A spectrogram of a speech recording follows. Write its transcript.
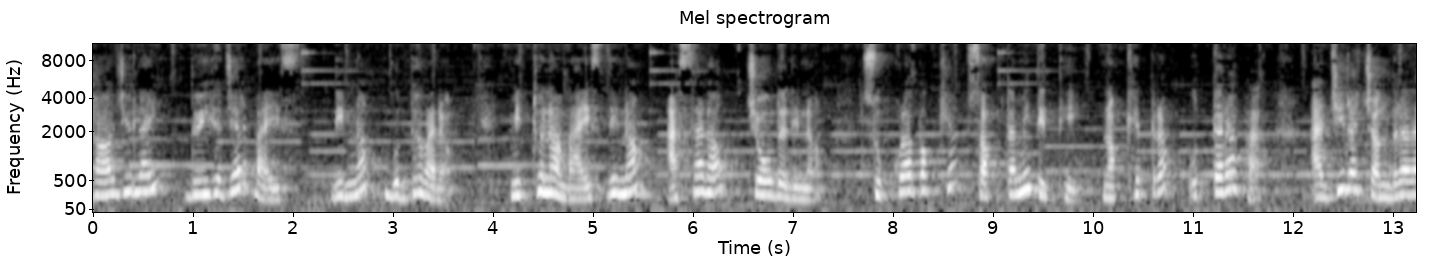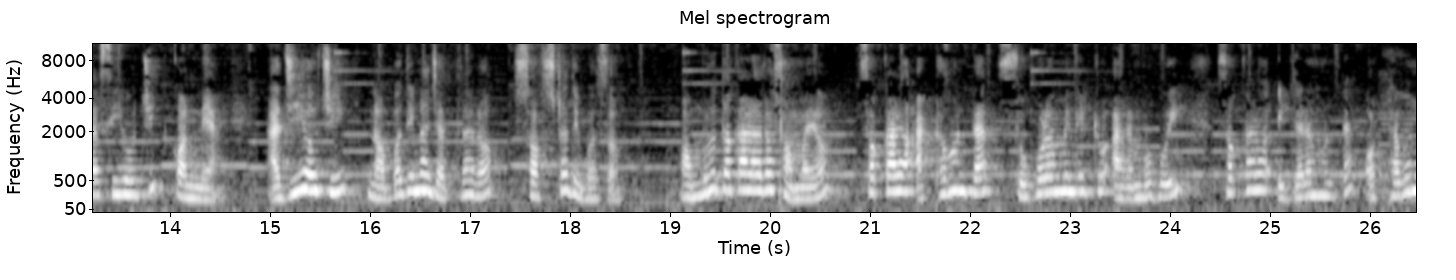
ଛଅ ଜୁଲାଇ ଦୁଇହଜାର ବାଇଶ ଦିନ ବୁଧବାର। ମିଥୁନ ବାଇଶ ଦିନ ଆଷାଢ଼ ଚଉଦ ଦିନ। ଶୁକ୍ଳପକ୍ଷ ସପ୍ତମୀ ତିଥି ନକ୍ଷତ୍ର ଉତ୍ତରାଫା। ଆଜିର ଚନ୍ଦ୍ର ରାଶି ହେଉଛି କନ୍ୟା। ଆଜି ହେଉଛି ନବଦିନ ଯାତ୍ରାର ଷଷ୍ଠ ଦିବସ। ଅମୃତକାଳର ସମୟ ସକାଳ ଆଠ ଘଣ୍ଟା ଷୋହଳ ମିନିଟ୍ରୁ ଆରମ୍ଭ ହୋଇ ସକାଳ ଏଗାର ଘଣ୍ଟା ଅଠାବନ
